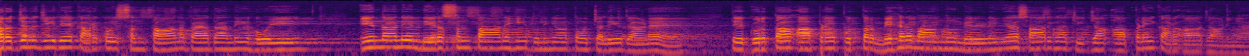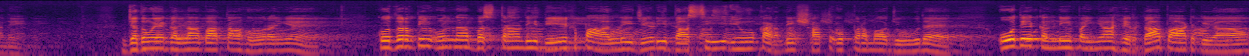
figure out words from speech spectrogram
ਅਰਜਨ ਜੀ ਦੇ ਘਰ ਕੋਈ ਸੰਤਾਨ ਪੈਦਾ ਨਹੀਂ ਹੋਈ। ਇਹਨਾਂ ਨੇ ਨਿਰਸੰਤਾਨ ਹੀ ਦੁਨੀਆ ਤੋਂ ਚਲੇ ਜਾਣਾ ਹੈ ਤੇ ਗੁਰਤਾ ਆਪਣੇ ਪੁੱਤਰ ਮਿਹਰਬਾਨ ਨੂੰ ਮਿਲਣੀਆਂ ਸਾਰੀਆਂ ਚੀਜ਼ਾਂ ਆਪਣੇ ਘਰ ਆ ਜਾਣੀਆਂ ਨੇ। ਜਦੋਂ ਇਹ ਗੱਲਾਂ ਬਾਤਾਂ ਹੋ ਰਹੀਆਂ ਕੁਦਰਤੀ ਉਹਨਾਂ ਬਸਤਰਾਂ ਦੀ ਦੇਖਭਾਲ ਲਈ ਜਿਹੜੀ ਦਾਸੀ ਇਉਂ ਘਰ ਦੀ ਛੱਤ ਉੱਪਰ ਮੌਜੂਦ ਹੈ ਉਹਦੇ ਕੰਨੀ ਪਈਆਂ ਹਿਰਦਾ ਪਾਟ ਗਿਆ।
